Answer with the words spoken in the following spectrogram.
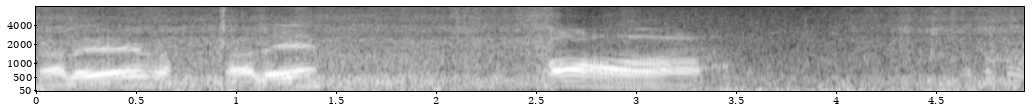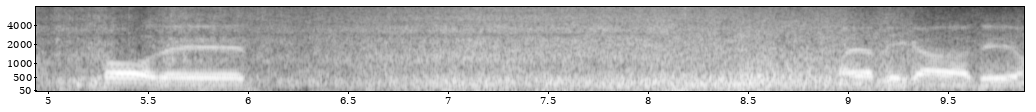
Vale, vale. ¡Oh! Joder. Vaya picada, tío.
